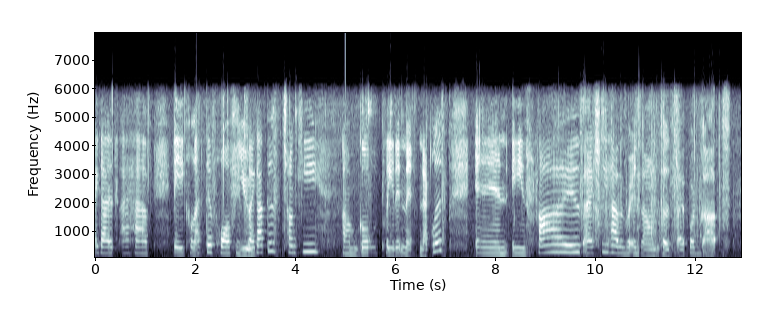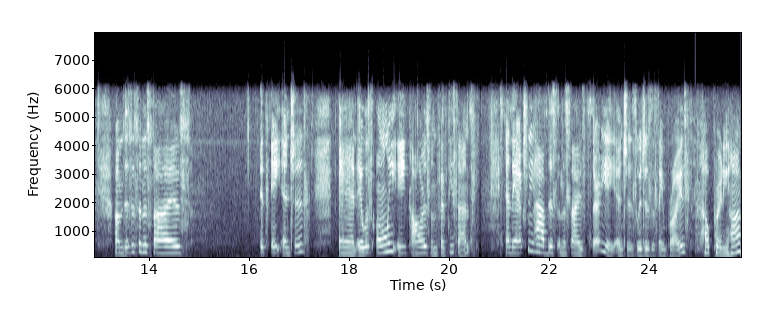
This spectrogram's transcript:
Hi guys, I have a collective haul for you. So I got this chunky um, gold plated ne necklace in a size, I actually have it written down because I forgot. Um, this is in a size, it's 8 inches and it was only $8.50 and they actually have this in a size 38 inches which is the same price. How pretty, huh?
